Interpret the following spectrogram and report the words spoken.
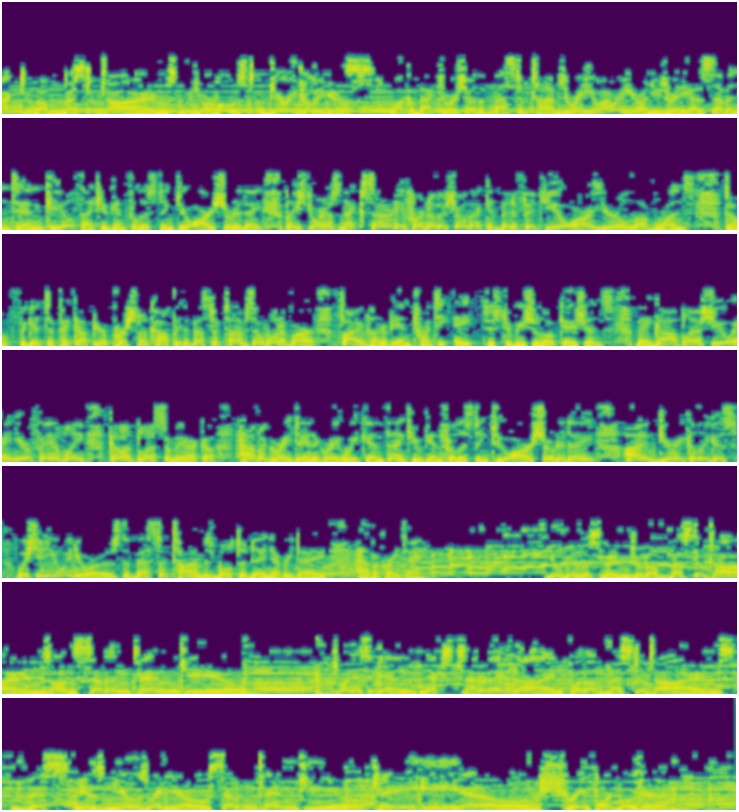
back to the best of times with your host, Gary Calligas. Welcome back to our show, the Best of Times Radio Hour here on News Radio 710 Keel. Thank you again for listening to our show today. Please join us next Saturday for another show that can benefit you or your loved ones. Don't forget to pick up your personal copy of the Best of Times at one of our 528 distribution locations. May God bless you and your family. God bless America. Have a great day and a great weekend. Thank you again for listening to our show today. I'm Gary Calligas, wishing you and yours the best of times both today and every day. Have a great day. You've been listening to the best of times on 710 Keel. Join us again next Saturday at 9 for the best of times. This is News Radio 710 Keel, K E E L, Shreveport Bossier.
